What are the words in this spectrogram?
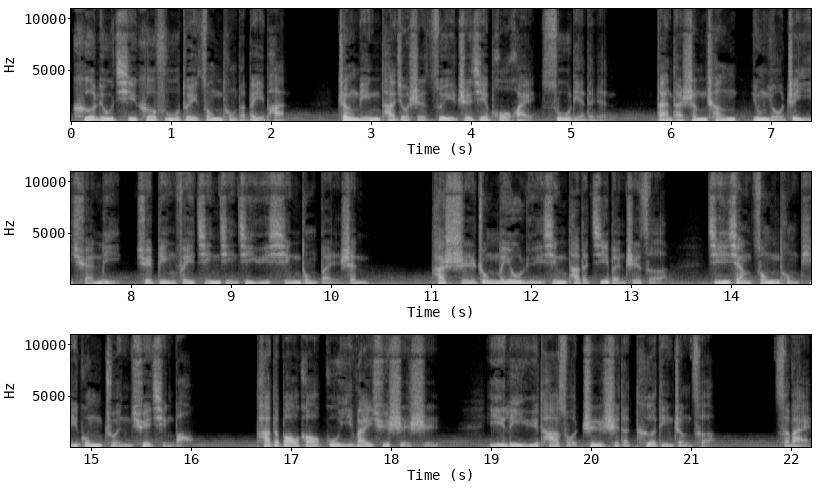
克留奇科夫对总统的背叛，证明他就是最直接破坏苏联的人。但他声称拥有这一权利，却并非仅仅基于行动本身。他始终没有履行他的基本职责。即向总统提供准确情报，他的报告故意歪曲事实，以利于他所支持的特定政策。此外，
